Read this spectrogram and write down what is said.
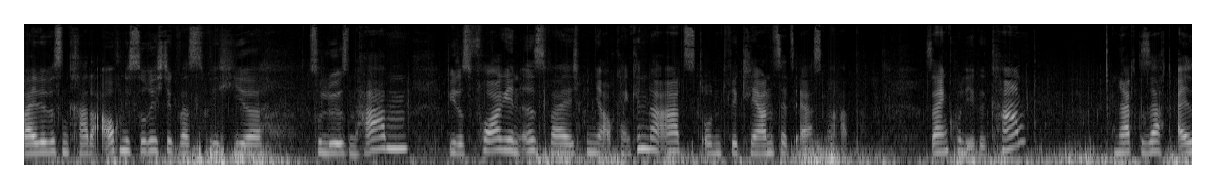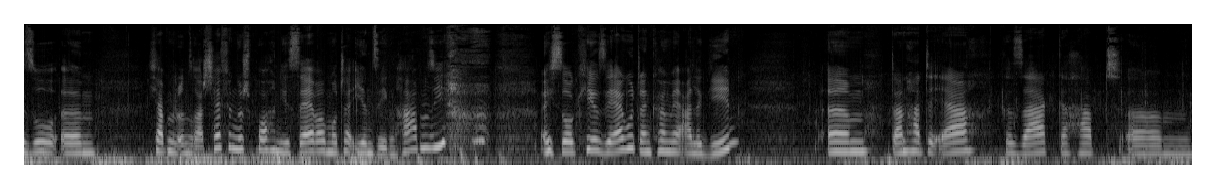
weil wir wissen gerade auch nicht so richtig, was wir hier zu lösen haben, wie das Vorgehen ist, weil ich bin ja auch kein Kinderarzt und wir klären es jetzt erstmal ab. Sein Kollege kam und hat gesagt, also ähm, ich habe mit unserer Chefin gesprochen, die ist selber Mutter, ihren Segen haben sie. Ich so, okay, sehr gut, dann können wir alle gehen. Ähm, dann hatte er gesagt gehabt, ähm,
